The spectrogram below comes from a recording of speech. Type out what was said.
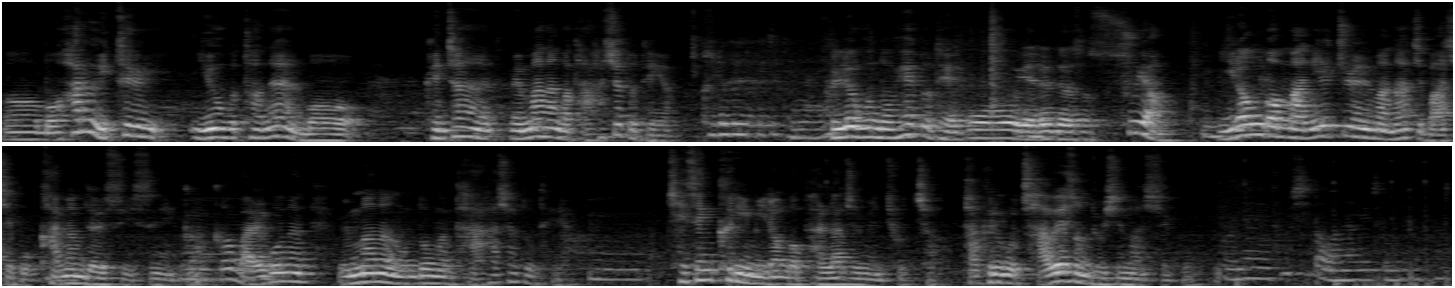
어 뭐 하루 이틀 이후부터는 뭐 괜찮은 웬만한 거 다 하셔도 돼요. 근력 운동 해도 되나요? 근력 운동 해도 되고 예를 들어서 수영 음. 이런 것만 일주일만 하지 마시고 감염될 수 있으니까 음. 그거 말고는 웬만한 운동은 다 하셔도 돼요. 음, 재생크림 이런 거 발라주면 좋죠. 자 그리고 자외선 조심하시고. 원장님 솜씨가 워낙에 좋으셔서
